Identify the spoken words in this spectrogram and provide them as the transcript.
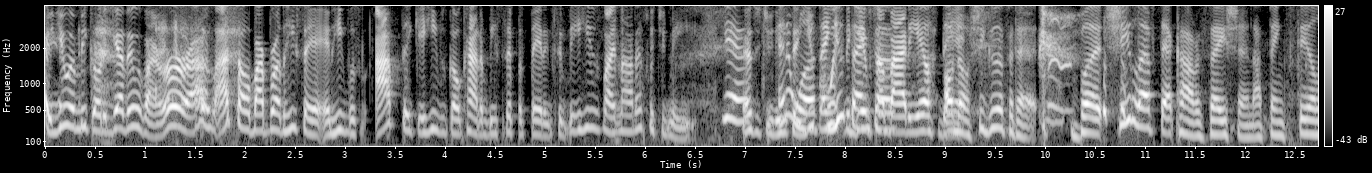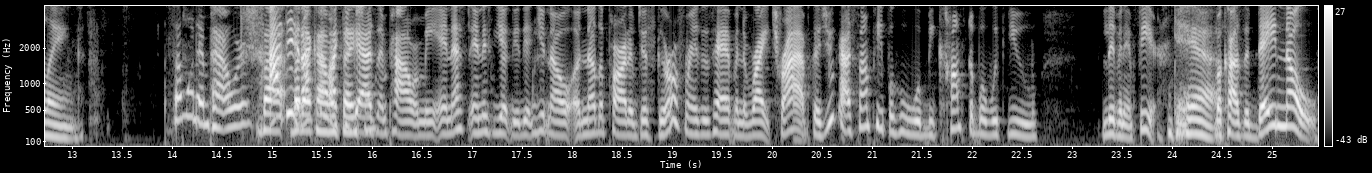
And you and me go together. It was like. I was I told my brother, he said, and he was I'm thinking he was gonna kind of be sympathetic to me. He was like, No, that's what you need. Yeah, That's what you need. And He it said, was. you and you to give somebody else that. Oh no, she good for that. but she left that conversation, I think, feeling somewhat empowered by, I did. by that I feel like you guys empower me, and that's and it's you you know another part of just girlfriends is having the right tribe because you got some people who will be comfortable with you living in fear. Yeah. because if they know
